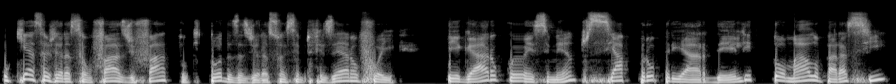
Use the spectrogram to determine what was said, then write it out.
o que essa geração faz, de fato, o que todas as gerações sempre fizeram, foi pegar o conhecimento, se apropriar dele, tomá-lo para si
